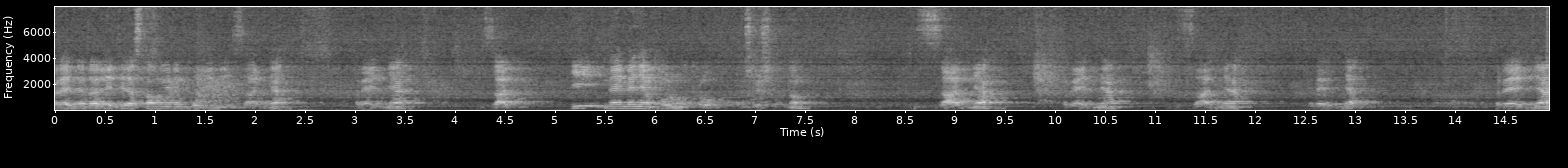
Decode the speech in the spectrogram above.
prednja, da vidite ja stalno idem po liniji zadnja, prednja, zadnja. I ne menjam formu kruga, znači još jednom. Zadnja, prednja, zadnja, prednja, prednja,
